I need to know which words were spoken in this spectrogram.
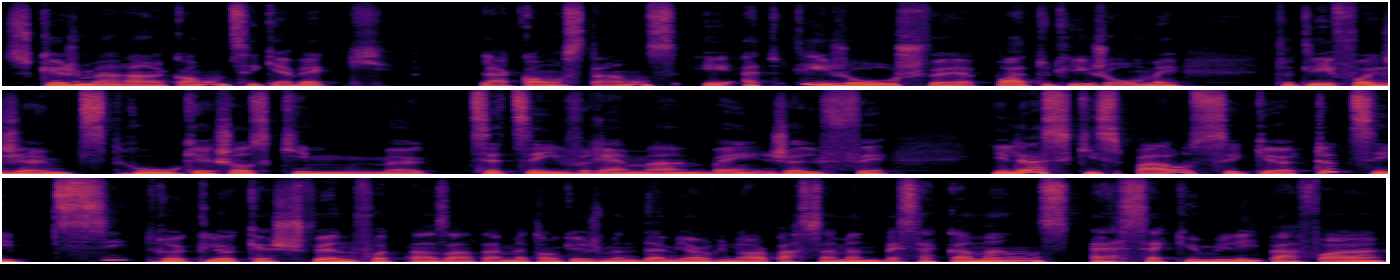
ce que je me rends compte, c'est qu'avec la constance. Et à tous les jours, je fais, pas à tous les jours, mais toutes les fois que j'ai un petit trou ou quelque chose qui me titille vraiment, ben je le fais. Et là, ce qui se passe, c'est que tous ces petits trucs-là que je fais une fois de temps en temps, mettons que je mets une demi-heure, une heure par semaine, ben ça commence à s'accumuler à faire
